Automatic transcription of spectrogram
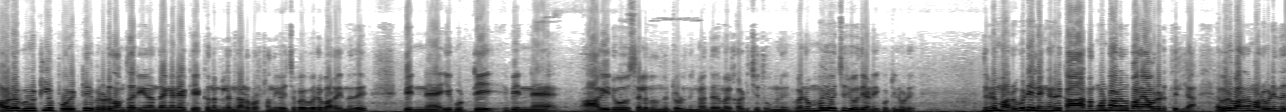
അവരുടെ വീട്ടിൽ പോയിട്ട് ഇവരോട് സംസാരിക്കുന്നത് എന്താ എങ്ങനെ കേൾക്കുന്നുണ്ടല്ലോ എന്താണ് പ്രശ്നം എന്ന് ചോദിച്ചപ്പോൾ ഇവർ പറയുന്നത് പിന്നെ ഈ കുട്ടി പിന്നെ ആകെ ഇരുപത് ദിവസം നിന്നിട്ടുള്ളൂ നിങ്ങൾ എന്തെങ്കിലും കടിച്ചു തൂങ്ങുന്നത്. ഇവൻ ഉമ്മ ചോദിച്ച ചോദ്യമാണ് ഈ കുട്ടീനോട്. ഇതിന് മറുപടി ഇല്ല ഇങ്ങനെ ഒരു കാരണം കൊണ്ടാണെന്ന് പറയാൻ അവരുടെ അടുത്തില്ല ഇവർ പറഞ്ഞ മറുപടി എന്താ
